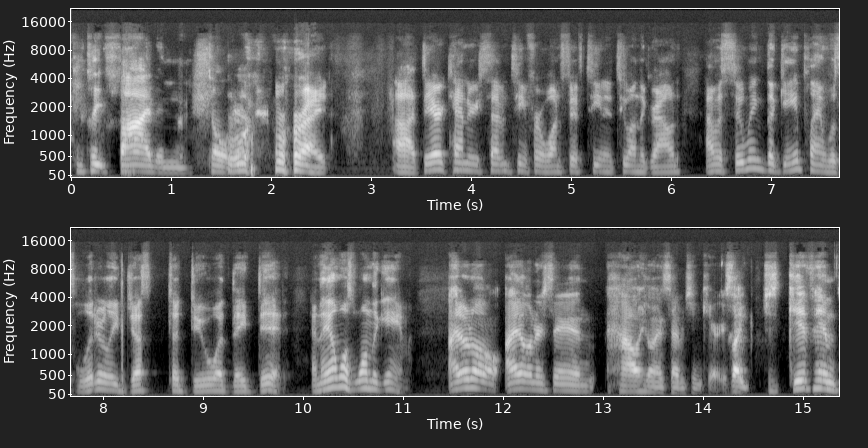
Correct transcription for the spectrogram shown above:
complete five in total. right. Uh, Derrick Henry, 17 for 115 and two on the ground. I'm assuming the game plan was literally just to do what they did, and they almost won the game. I don't know. I don't understand how he only had 17 carries. Like, just give him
